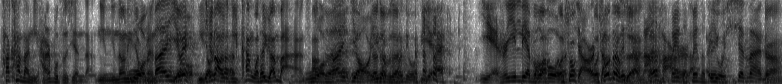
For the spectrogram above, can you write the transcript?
他看到你还是不自信的，你你能理解我们班因为有你知道你看过他原版，我们班有一个对对不对？特牛逼，哎，也是一练 跑步的，我小时候我说对不对？长得跟小男孩杯子似的杯子杯子哎呦，现在这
